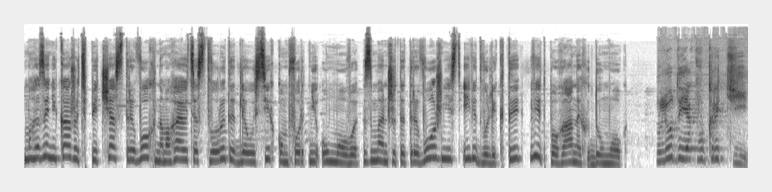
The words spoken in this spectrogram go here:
Магазині кажуть, під час тривог намагаються створити для усіх комфортні умови, зменшити тривожність і відволікти від поганих думок. Люди як в укритті.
